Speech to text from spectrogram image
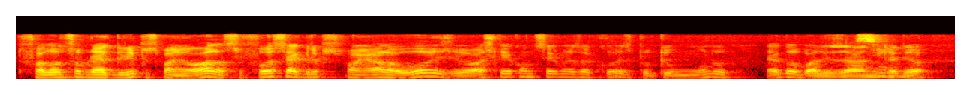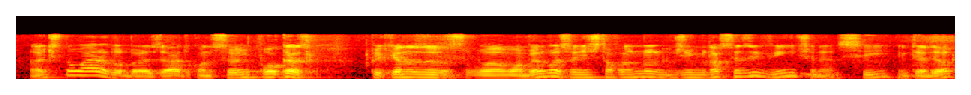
Tu falou sobre a gripe espanhola. Se fosse a gripe espanhola hoje, eu acho que ia acontecer a mesma coisa, porque o mundo é globalizado, Sim. entendeu? Antes não era globalizado, aconteceu em poucas pequenos momentos, mas a gente está falando de 1920, né? Sim. Entendeu?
